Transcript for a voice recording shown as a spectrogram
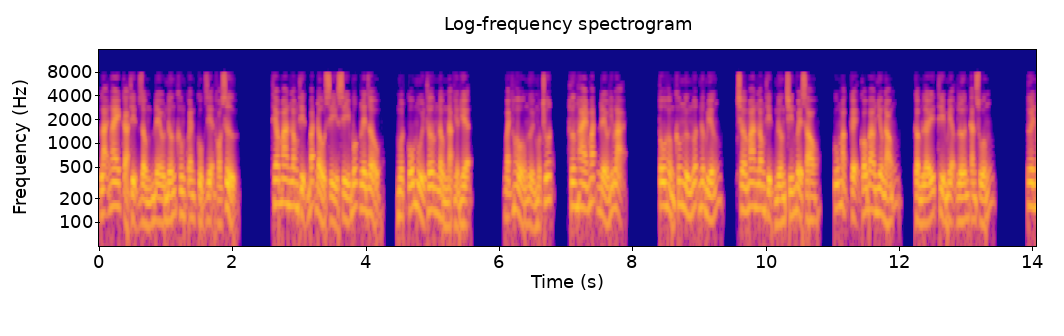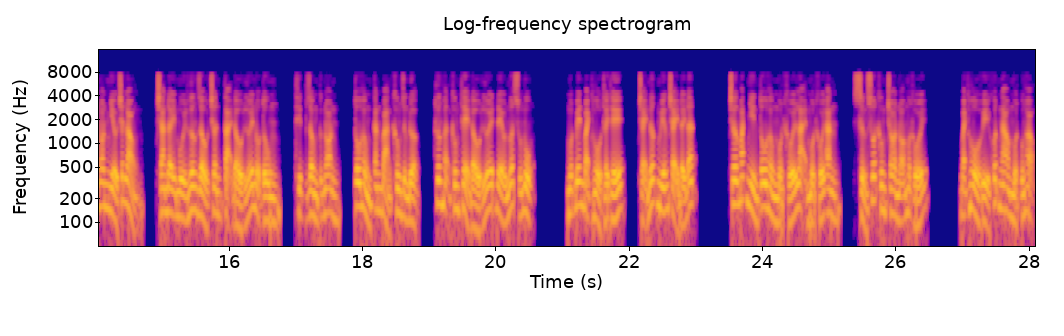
lại ngay cả thịt rồng đều nướng không quen cục diện khó xử. Theo man long thịt bắt đầu xì xì bốc lên dầu, một cỗ mùi thơm nồng nặc hiện hiện. Bạch hổ ngửi một chút, hương hai mắt đều hiếp lại. Tô hồng không ngừng nuốt nước miếng chờ man long thịt nướng chín về sau, cũng mặc kệ có bao nhiêu nóng, cầm lấy thì miệng lớn cắn xuống. Tươi non nhiều chất lỏng, tràn đầy mùi hương dầu chân tại đầu lưỡi nổ tung, thịt rồng cực non, tô hồng căn bản không dừng được, hương hận không thể đầu lưỡi đều nuốt xuống bụng. Một bên bạch hổ thấy thế, chảy nước miếng chảy đầy đất. Trơ mắt nhìn tô hồng một khối lại một khối ăn, sửng sốt không cho nó một khối. Bạch hổ ủy khuất ngao một cúng họng.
